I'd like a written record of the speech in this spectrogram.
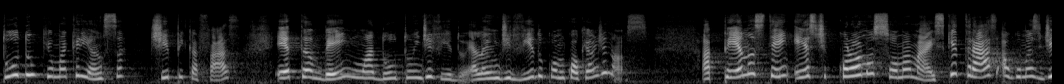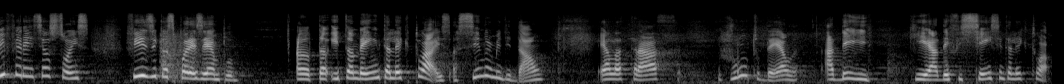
tudo que uma criança típica faz e também um adulto, um indivíduo. Ela é um indivíduo como qualquer um de nós. Apenas tem este cromossoma a mais, que traz algumas diferenciações físicas, por exemplo, ah, e também intelectuais. A síndrome de Down, ela traz junto dela a DI, que é a deficiência intelectual.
